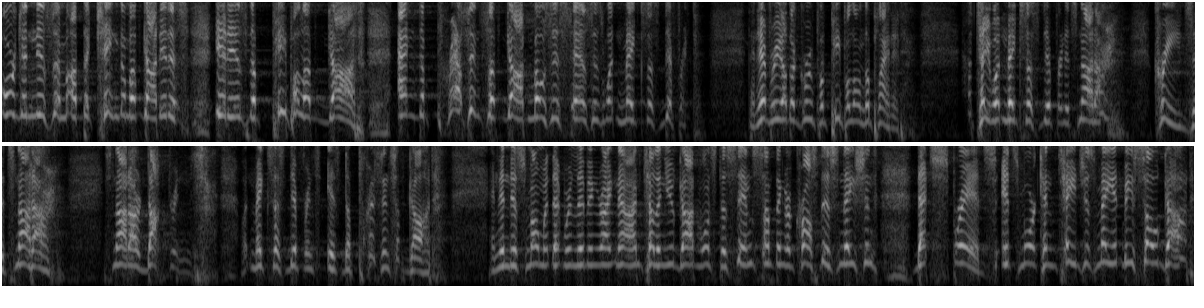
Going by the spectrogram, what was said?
organism of the kingdom of God. It is, it is the people of God. And the presence of God, Moses says, is what makes us different than every other group of people on the planet. I'll tell you what makes us different. It's not our creeds, it's not our it's not our doctrines. What makes us different is the presence of God. And in this moment that we're living right now, I'm telling you, God wants to send something across this nation that spreads. It's more contagious. May it be so, God.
